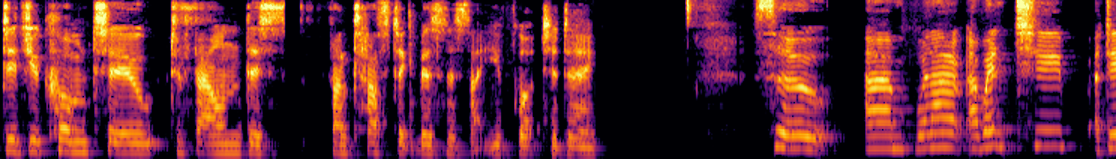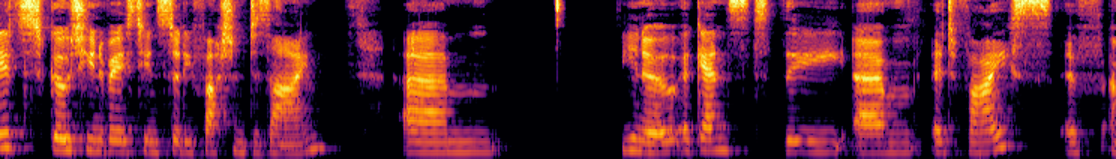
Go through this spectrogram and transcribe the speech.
did you come to to found this fantastic business that you've got today? So um, when I, I, went to, I did go to university and study fashion design. Um, you know, against the um, advice of, I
